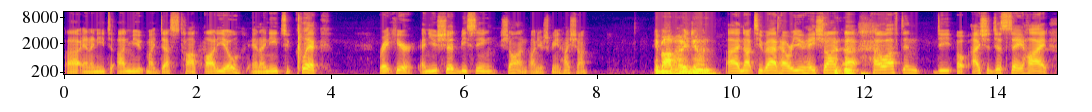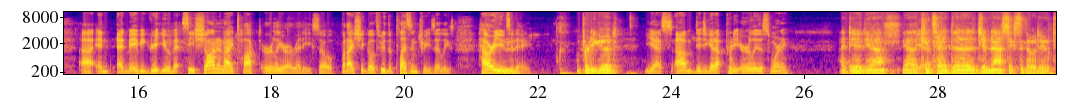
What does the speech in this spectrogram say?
uh, and I need to unmute my desktop audio, and I need to click right here. And you should be seeing Sean on your screen. Hi, Sean. Hey, Bob. How you doing? Uh, not too bad. How are you? Hey, Sean. Uh, how often do you? Oh, I should just say hi. Uh, and and maybe greet you a bit. See, Sean and I talked earlier already, so but I should go through the pleasantries at least. How are you hmm. today? I'm pretty good. Yes. Um, did you get up pretty early this morning? I did. Yeah. Yeah. The yeah. kids had uh, gymnastics to go to.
